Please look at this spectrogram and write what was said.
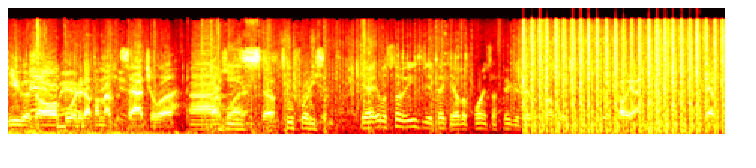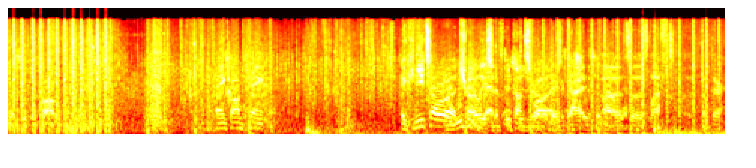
Hugo's all boarded up. I'm at the satchel. Uh, barbed wire and he's stuff. 246. Yeah, it was so easy to take the other points. I figured they were probably. Oh yeah, definitely super problem. Tank on tank. Hey, can you tell It uh, would be Charlie's if this recon was squad real there's a life, guy that's uh, just to his left up there?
